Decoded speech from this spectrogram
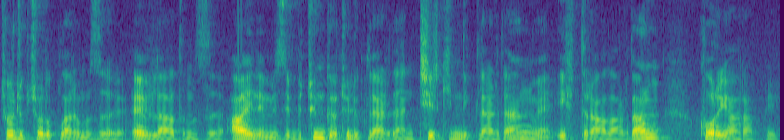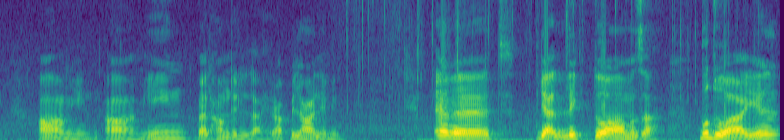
Çocuk çocuklarımızı, evladımızı, ailemizi bütün kötülüklerden, çirkinliklerden ve iftiralardan koru ya Rabbi. Amin, amin. Velhamdülillahi Rabbil alemin. Evet, geldik duamıza. Bu duayı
